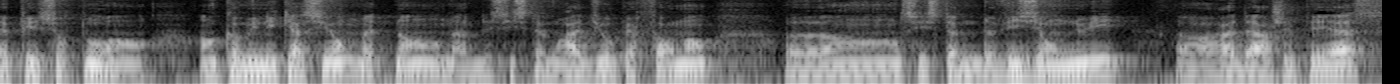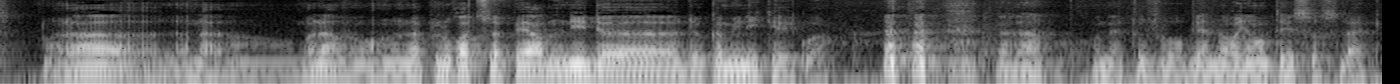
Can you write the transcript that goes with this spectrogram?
et puis surtout en, en communication. Maintenant, on a des systèmes radio performants, euh, en système de vision de nuit, alors radar GPS. Voilà, on a, voilà, on n'a plus le droit de se perdre ni de, de communiquer quoi. voilà, on est toujours bien orienté sur Slack.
